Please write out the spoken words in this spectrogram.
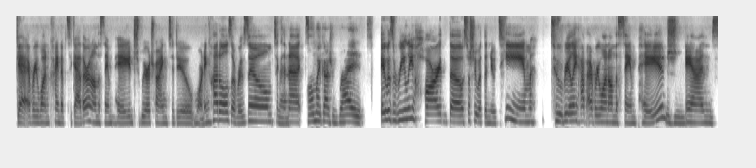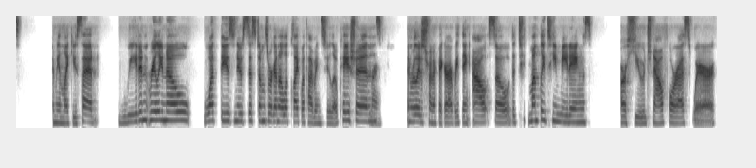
get everyone kind of together and on the same page. We were trying to do morning huddles over Zoom to Right. connect. Oh my gosh, right. It was really hard though, especially with the new team, to really have everyone on the same page. Mhm. And I mean, like you said, we didn't really know what these new systems were going to look like with having two locations Right. and really just trying to figure everything out. So the t- monthly team meetings are huge now for us, where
